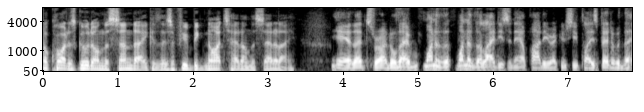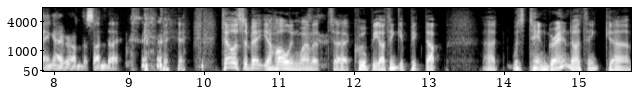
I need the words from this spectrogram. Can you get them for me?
not quite as good on the Sunday because there's a few big nights had on the Saturday. Yeah, that's right. Although one of the one of the ladies in our party reckons she plays better with the hangover on the Sunday. Tell us about your hole in one at uh, Quilpie. I think you picked up uh, was ten grand. I think uh,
